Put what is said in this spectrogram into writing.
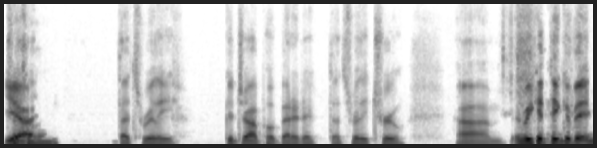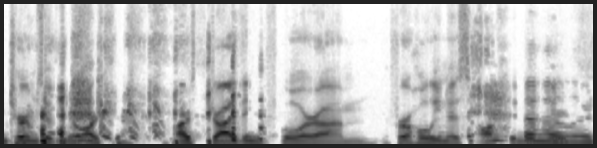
yeah. Totally. that's really good job pope benedict. That's really true um and we could think of it in terms of you know our our striving for um for holiness often Oh,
